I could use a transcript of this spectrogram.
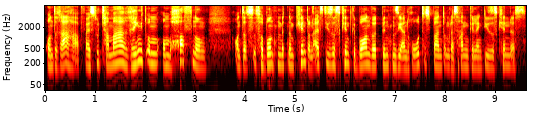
und Rahab. Weißt du, Tamar ringt um, um Hoffnung und das ist verbunden mit einem Kind. Und als dieses Kind geboren wird, binden sie ein rotes Band um das Handgelenk dieses Kindes.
